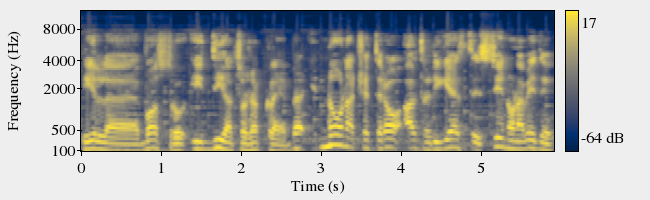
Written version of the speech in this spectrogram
il eh, vostro id al social club. Non accetterò altre richieste se non avete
